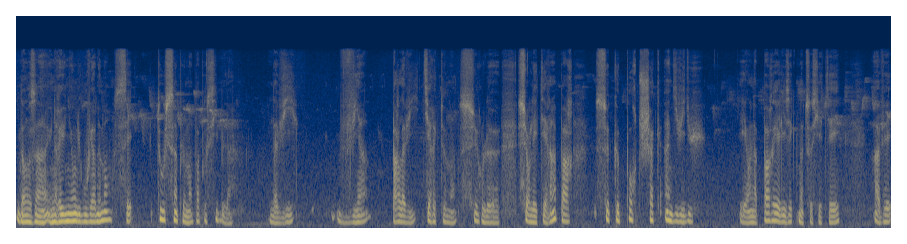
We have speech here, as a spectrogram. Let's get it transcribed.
une réunion du gouvernement. Tout simplement pas possible. La vie vient par la vie directement sur, le, sur les terrains par ce que porte chaque individu. Et on n'a pas réalisé que notre société avait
